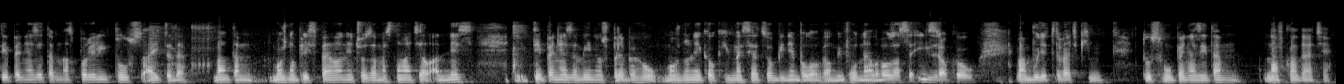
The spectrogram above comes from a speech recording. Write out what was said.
tie peniaze tam nasporili, plus aj teda vám tam možno prispieval niečo zamestnávateľ a dnes tie peniaze minus prebehu možno niekoľkých mesiacov by nebolo veľmi vhodné, lebo zase x rokov vám bude trvať, kým tú sumu peniazy tam navkladáte.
